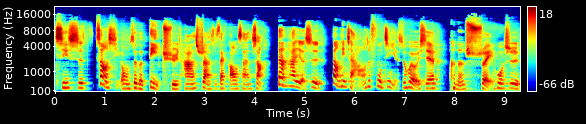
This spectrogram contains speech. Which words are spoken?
其实上喜用这个地区，它虽然是在高山上，但它也是这样听起来好像是附近也是会有一些可能水或是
